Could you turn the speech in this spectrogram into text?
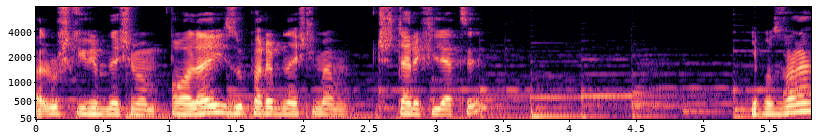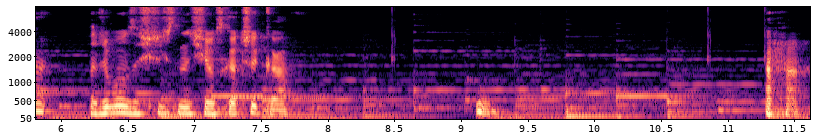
Paluszki rybne, jeśli mam olej, zupa rybna, jeśli mam cztery filety. Nie pozwala rybom ześliznąć się z kaczyka. Aha.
